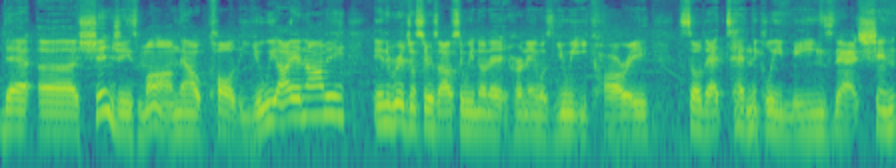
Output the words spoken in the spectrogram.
That uh, Shinji's mom, now called Yui Ayanami, in the original series, obviously we know that her name was Yui Ikari, so that technically means that Shin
